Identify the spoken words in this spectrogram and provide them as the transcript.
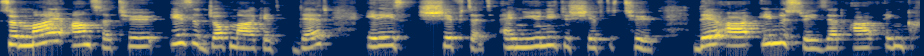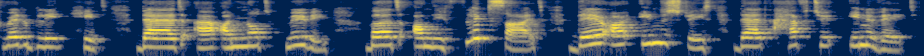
So my answer to is the job market dead? It is shifted and you need to shift too. There are industries that are incredibly hit that uh, are not moving. But on the flip side, there are industries that have to innovate.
